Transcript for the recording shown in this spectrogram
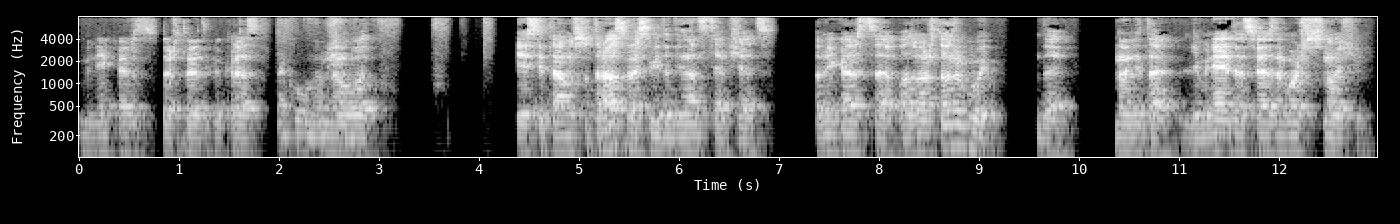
Мне кажется, то, что это как раз такого Ну общения. вот, если там с утра с 8 до 12 общаться, то мне кажется, возможно, тоже будет, да, но не так. Для меня это связано больше с ночью.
